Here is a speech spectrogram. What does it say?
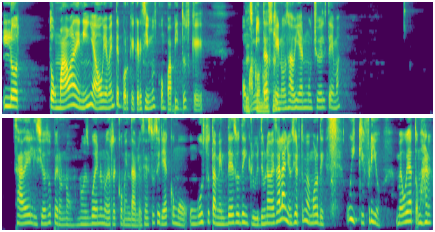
Lo tomaba de niña, obviamente, porque crecimos con papitos que. o mamitas que no sabían mucho del tema. Sabe delicioso, pero no, no es bueno, no es recomendable. O sea, esto sería como un gusto también de esos de incluir de una vez al año, ¿cierto, mi amor? De, uy, qué frío, me voy a tomar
